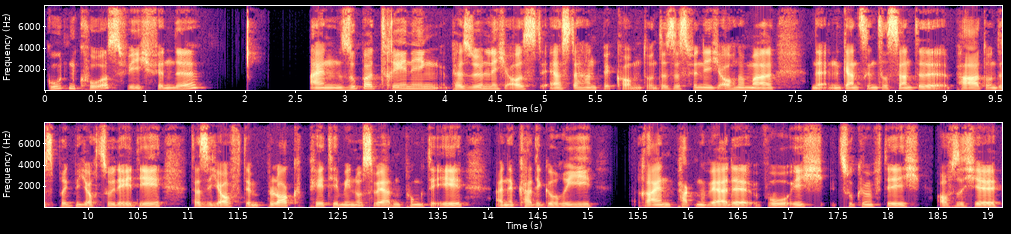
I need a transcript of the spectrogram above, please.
guten Kurs, wie ich finde, ein super Training persönlich aus erster Hand bekommt. Und das ist, finde ich, auch nochmal eine, ein ganz interessante Part. Und das bringt mich auch zu der Idee, dass ich auf dem Blog pt-werden.de eine Kategorie reinpacken werde, wo ich zukünftig auf solche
